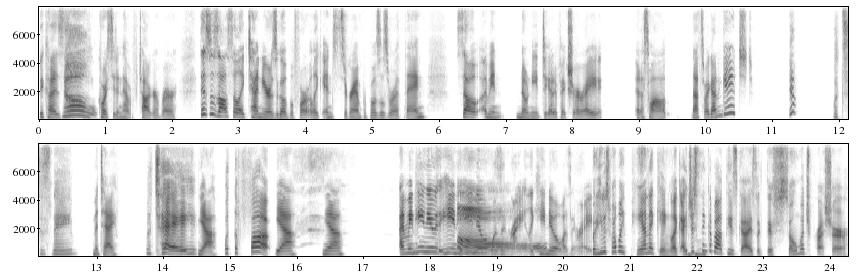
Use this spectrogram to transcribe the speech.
because, No. of course, he didn't have a photographer. This was also like 10 years ago before like Instagram proposals were a thing. So, I mean, no need to get a picture, right? In a swamp. That's where I got engaged. What's his name? Matei. Matei. Yeah. What the fuck? Yeah. Yeah. I mean, he knew he, he knew it wasn't right. Like he knew it wasn't right. But he was probably panicking. Like, I just Mhm. think about these guys, like, there's so much pressure.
